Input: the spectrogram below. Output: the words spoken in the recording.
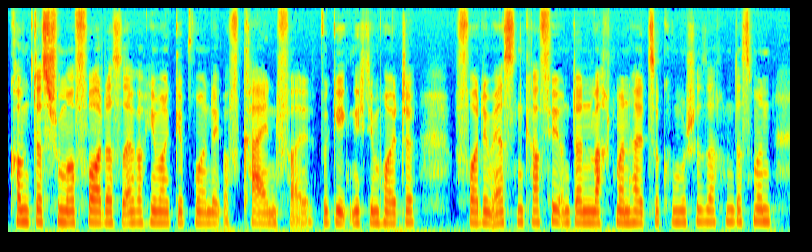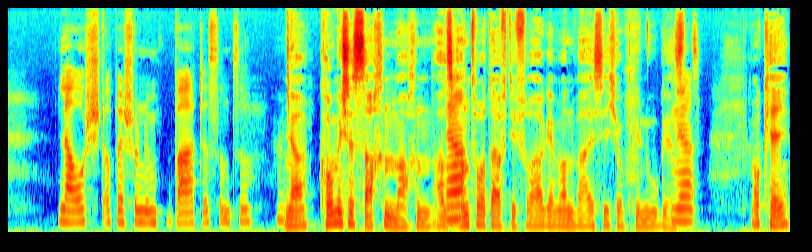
kommt das schon mal vor, dass es einfach jemand gibt, wo man denkt, auf keinen Fall begegne ich dem heute vor dem ersten Kaffee. Und dann macht man halt so komische Sachen, dass man lauscht, ob er schon im Bad ist und so. Ja, komische Sachen machen als Ja. Antwort auf die Frage, wann weiß ich, ob genug ist. Ja, Okay,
